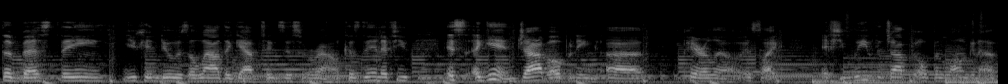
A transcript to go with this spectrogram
the best thing you can do is allow the gap to exist around. Because then, if you, it's again job opening uh, parallel. It's like if you leave the job open long enough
